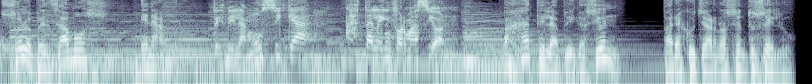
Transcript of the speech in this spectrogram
Solo pensamos en agro. Desde la música hasta la información. Bajate la aplicación para escucharnos en tu celu.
